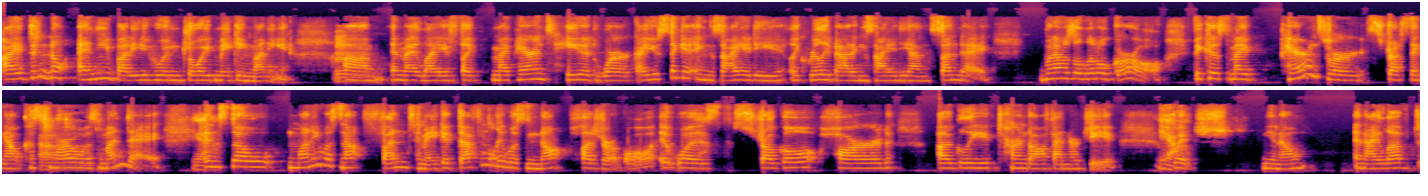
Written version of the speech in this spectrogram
I didn't know anybody who enjoyed making money mm. um, in my life. Like my parents hated work. I used to get anxiety, like really bad anxiety on Sunday when I was a little girl because my parents were stressing out because tomorrow was oh. Monday. Yeah. And so money was not fun to make. It definitely was not pleasurable. It was struggle, hard, ugly, turned off energy, yeah. which you know, and I loved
